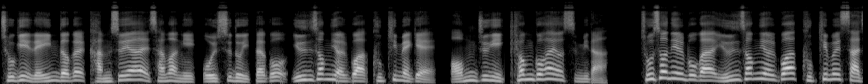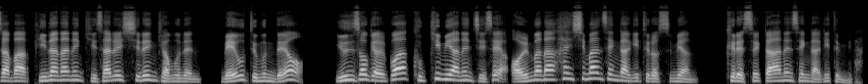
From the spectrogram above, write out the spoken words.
조기 레임덕을 감수해야 할 상황이 올 수도 있다고 윤석열과 국힘에게 엄중히 경고하였습니다. 조선일보가 윤석열과 국힘을 싸잡아 비난하는 기사를 실은 경우는 매우 드문데요. 윤석열과 국힘이 하는 짓에 얼마나 한심한 생각이 들었으면 그랬을까 하는 생각이 듭니다.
